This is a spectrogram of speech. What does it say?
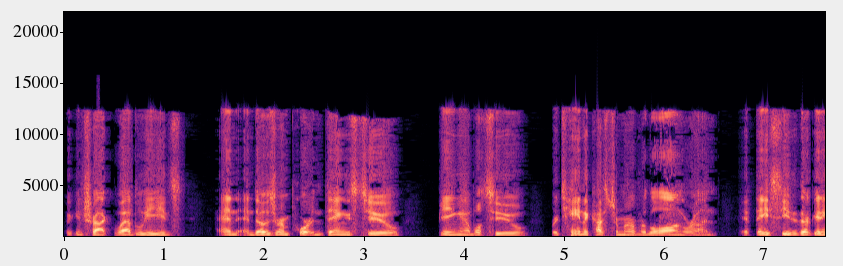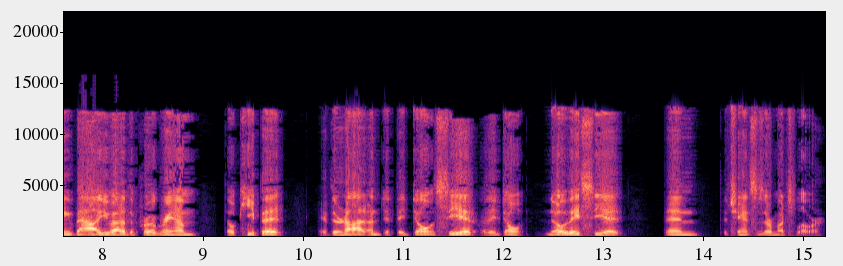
we can track web leads, and and those are important things to being able to retain a customer over the long run. If they see that they're getting value out of the program, they'll keep it. If they're not, if they don't see it or they don't know they see it, then the chances are much lower.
